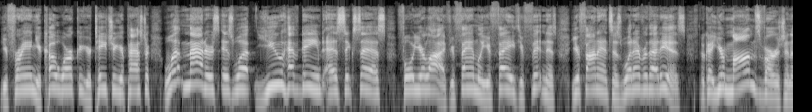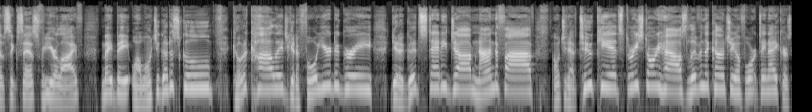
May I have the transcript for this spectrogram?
your friend, your coworker, your teacher, your pastor. What matters is what you have deemed as success for your life, your family, your faith, your fitness, your finances, whatever that is. Okay, your mom's version of success for your life may be, well, won't you go to school, go to college, get a four year degree, get a good steady job, nine to five. I want you to have two kids, three story house, live in the country on 14 acres.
